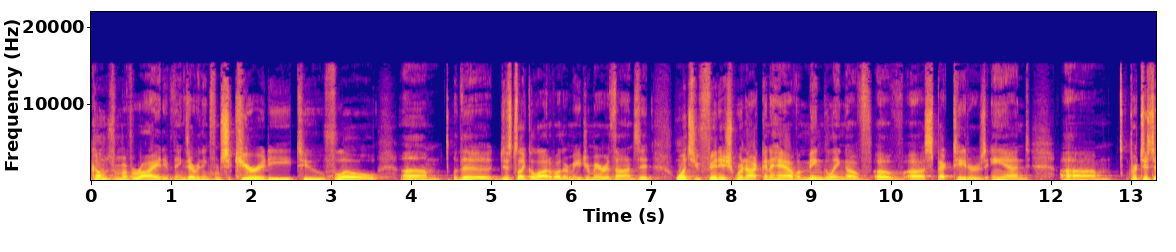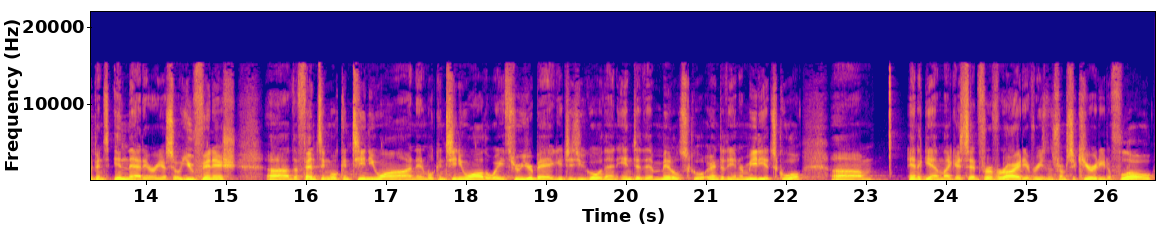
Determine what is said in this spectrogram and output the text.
comes from a variety of things, everything from security to flow, um, the just like a lot of other major marathons, that once you finish, we're not going to have a mingling of, of uh, spectators and um, participants in that area. So you finish, uh, the fencing will continue on and will continue all the way through your baggage as you go then into the middle school, into the intermediate school. Um, and again, like I said, for a variety of reasons from security to flow,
